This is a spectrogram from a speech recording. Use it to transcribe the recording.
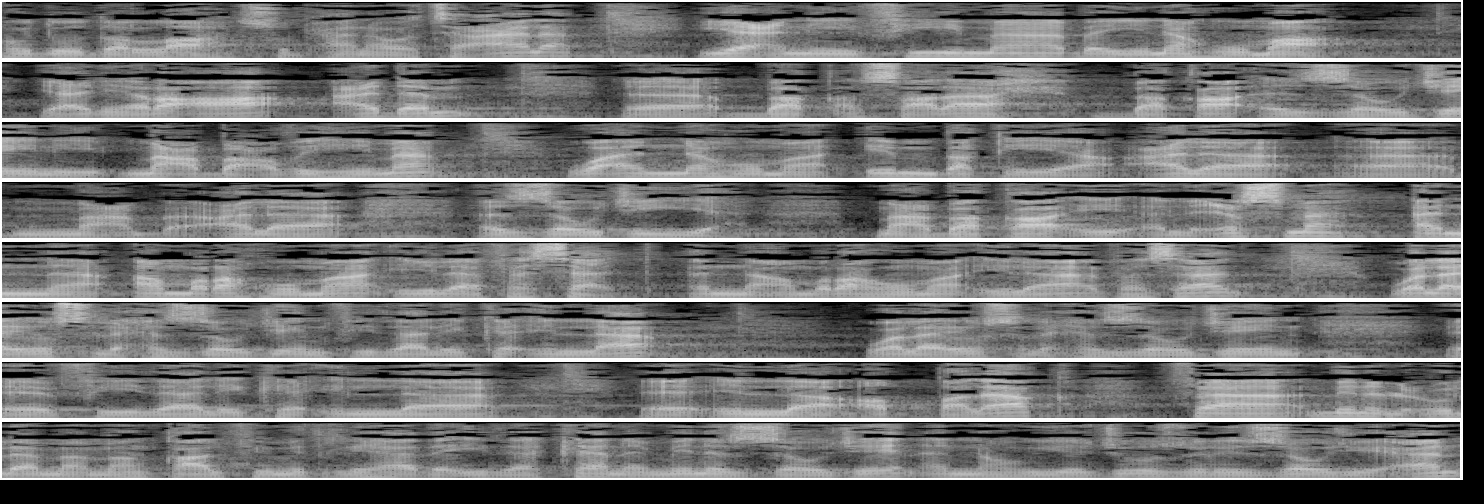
حدود الله سبحانه وتعالى يعني فيما بينهما. يعني رأى عدم آه، صلاح بقاء الزوجين مع بعضهما وأنهما إن بقي على آه، مع على الزوجية مع بقاء العصمة أن أمرهما إلى فساد أن أمرهما إلى فساد ولا يصلح الزوجين في ذلك إلا ولا يصلح الزوجين آه، في ذلك إلا إلا الطلاق. فمن العلماء من قال في مثل هذا إذا كان من الزوجين أنه يجوز للزوج أن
